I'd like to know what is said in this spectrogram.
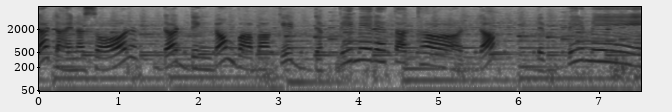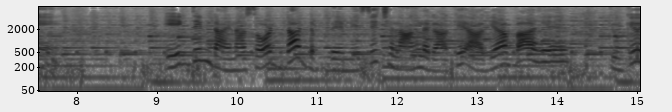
The dinosaur the ding dong बाबा के डब्बे में रहता था ड डिब्बे में। एक दिन डायनासोर ड डब्बे में से छलांग लगा के आ गया बाहर, क्योंकि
